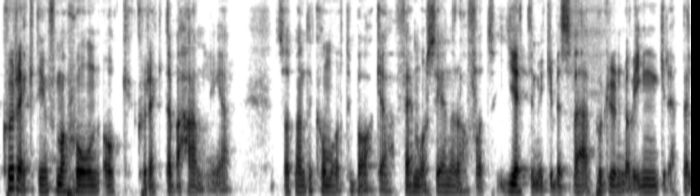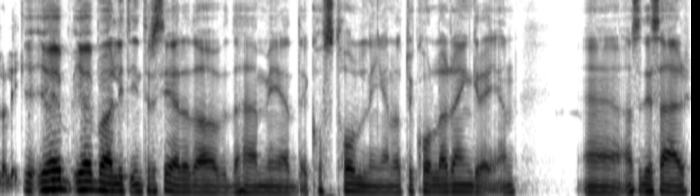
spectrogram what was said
korrekt information och korrekta behandlingar. Så att man inte kommer tillbaka fem år senare och har fått jättemycket besvär på grund av ingrepp eller liknande. Jag, är, jag är bara lite intresserad av det här med kosthållningen och att du kollar den grejen. Eh, alltså det är så här,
